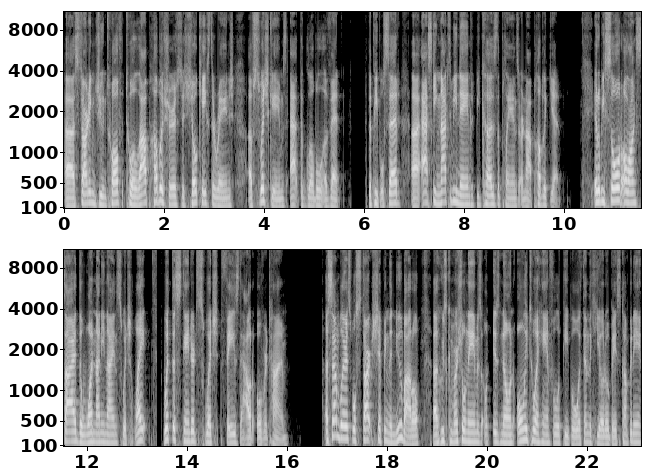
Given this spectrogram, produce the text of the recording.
uh, starting June 12th to allow publishers to showcase the range of Switch games at the global event. The people said, uh, asking not to be named because the plans are not public yet. It'll be sold alongside the 199 Switch Lite, with the standard Switch phased out over time. Assemblers will start shipping the new model, uh, whose commercial name is, is known only to a handful of people within the Kyoto based company,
